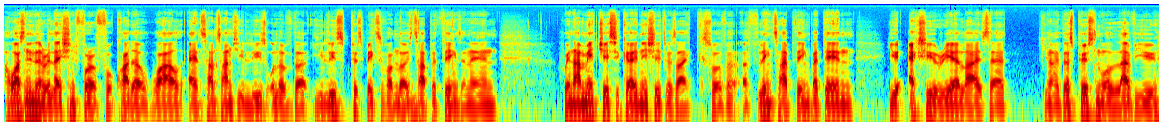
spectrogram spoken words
I wasn't in a relationship for for quite a while, and sometimes you lose all of the you lose perspective on those type of things. And then when I met Jessica initially, it was like sort of a, a fling type thing, but then you actually realize that you know this person will love you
